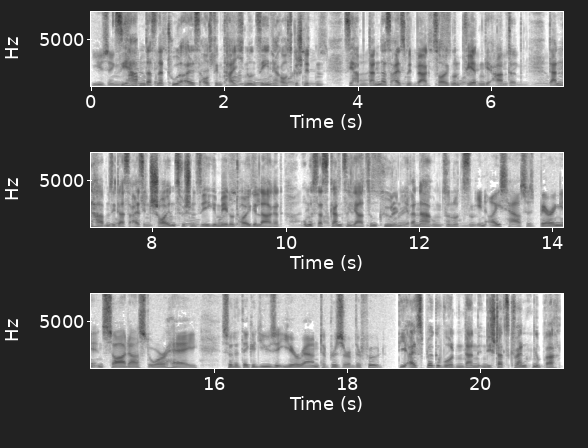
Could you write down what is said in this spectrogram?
Sie haben das Natureis aus den Teichen und Seen herausgeschnitten. Sie haben dann das Eis mit Werkzeugen und Pferden geerntet. Dann haben sie das Eis in Scheunen zwischen Sägemehl und Heu gelagert, um es das ganze Jahr zum Kühlen ihrer Nahrung zu nutzen. In ice houses, burying it in sawdust or hay, so that they could use it year round to preserve their food. Die Eisblöcke wurden dann in die Stadt Scranton gebracht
